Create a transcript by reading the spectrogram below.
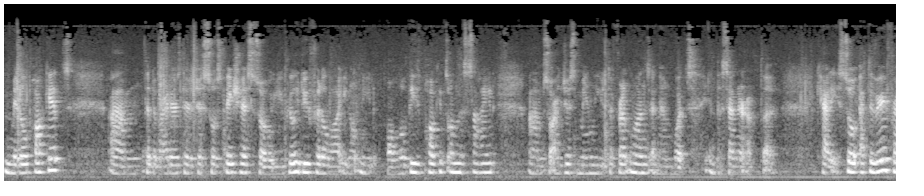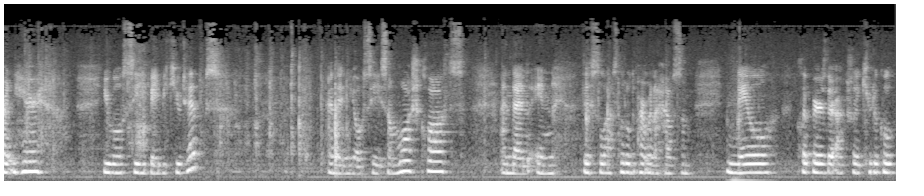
middle pockets um, the dividers they're just so spacious so you really do fit a lot. You don't need all of these pockets on the side. Um, so I just mainly use the front ones and then what's in the center of the caddy. So at the very front here you will see baby q-tips and then you'll see some washcloths and then in this last little department I have some nail clippers. They're actually cuticle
